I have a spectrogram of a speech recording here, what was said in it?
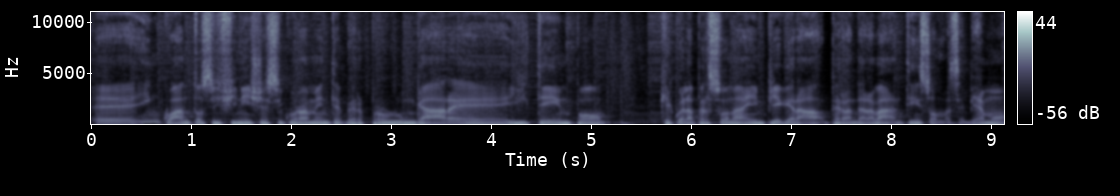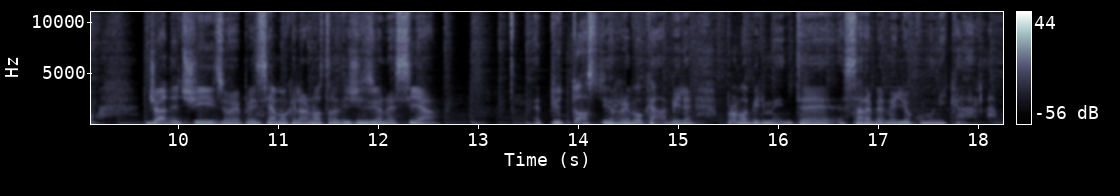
eh, in quanto si finisce sicuramente per prolungare il tempo che quella persona impiegherà per andare avanti. Insomma, se abbiamo già deciso e pensiamo che la nostra decisione sia piuttosto irrevocabile, probabilmente sarebbe meglio comunicarla.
